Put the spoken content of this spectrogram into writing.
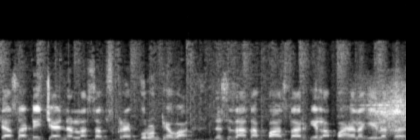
त्यासाठी चॅनलला सबस्क्राईब करून ठेवा. तसेच आता पाच तारखेला पाहायला गेलं तर.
